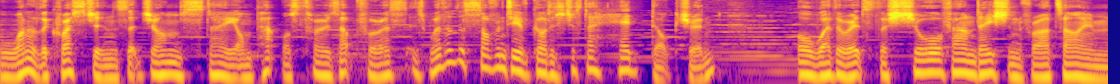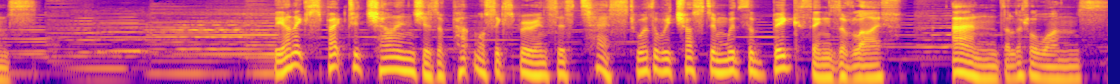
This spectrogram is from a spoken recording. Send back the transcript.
One of the questions that John's stay on Patmos throws up for us is whether the sovereignty of God is just a head doctrine or whether it's the sure foundation for our times. The unexpected challenges of Patmos experiences test whether we trust Him with the big things of life and the little ones.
